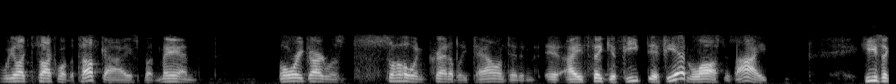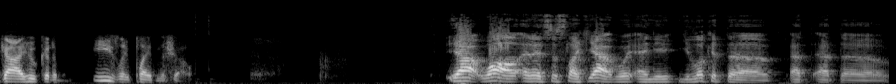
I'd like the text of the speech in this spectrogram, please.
we like to talk about the tough guys, but man, Beauregard was so incredibly talented, and I think if he if he hadn't lost his eye, he's a guy who could have easily played in the show. Yeah, well, and it's just like yeah, and you, you look at the at at the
